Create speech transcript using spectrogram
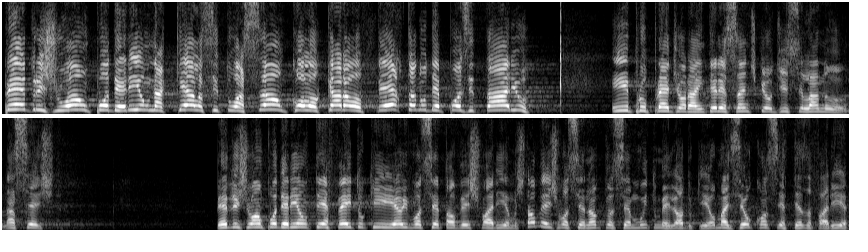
Pedro e João poderiam, naquela situação, colocar a oferta no depositário ir para o prédio orar. Interessante que eu disse lá no, na sexta. Pedro e João poderiam ter feito o que eu e você talvez faríamos. Talvez você não, porque você é muito melhor do que eu, mas eu com certeza faria.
